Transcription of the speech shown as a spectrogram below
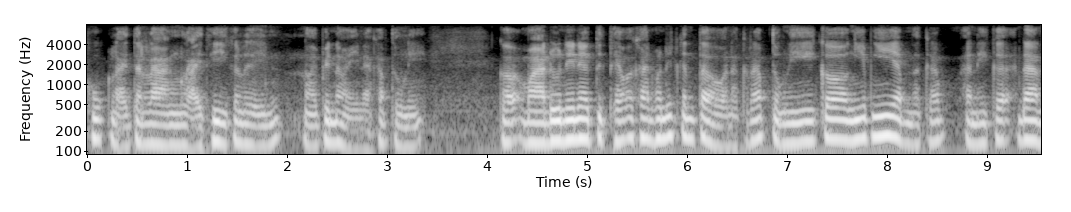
คุกหลายตารางหลายที่ก็เลยน้อยไปหน่อยนะครับ ตรงนี้ ก็มาดูในแนวตึกแถวอาคารพาณิชย์กันต่อนะครับ ตรงนี้ก็เงียบๆนะครับ อันนี้ก็ด้าน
